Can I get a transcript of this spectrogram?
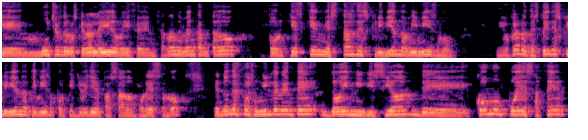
que muchos de los que lo han leído me dicen, Fernando, me ha encantado porque es que me estás describiendo a mí mismo. digo, claro, te estoy describiendo a ti mismo porque yo ya he pasado por eso, ¿no? Entonces, pues humildemente doy mi visión de cómo puedes hacer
